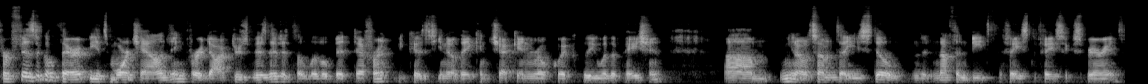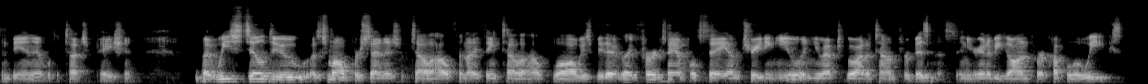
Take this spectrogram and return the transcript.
For physical therapy, it's more challenging. For a doctor's visit, it's a little bit different because, you know, they can check in real quickly with a patient. Um, you know, sometimes you still, nothing beats the face to face experience and being able to touch a patient but we still do a small percentage of telehealth, and I think telehealth will always be there. Like, for example, say I'm treating you and you have to go out of town for business and you're going to be gone for a couple of weeks.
